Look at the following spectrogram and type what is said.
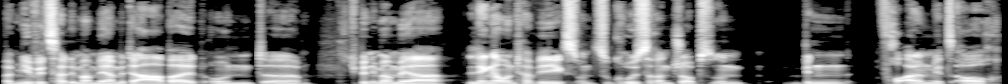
bei mir wird es halt immer mehr mit der Arbeit und äh, ich bin immer mehr länger unterwegs und zu größeren Jobs und bin vor allem jetzt auch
